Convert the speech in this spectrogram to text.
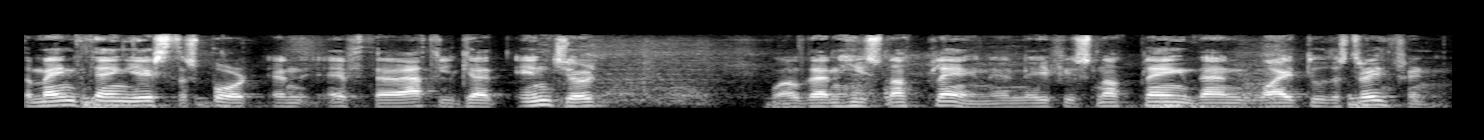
the main thing is the sport, and if the athlete get injured, well, then he's not playing. And if he's not playing, then why do the strength training?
